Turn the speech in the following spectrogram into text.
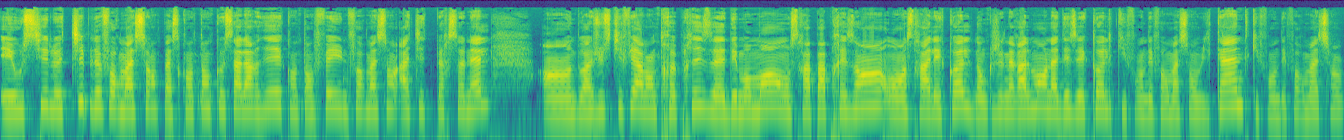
et aussi le type de formation parce qu'en tant que salarié, quand on fait une formation à titre personnel, on doit justifier à l'entreprise des moments où on sera pas présent, où on sera à l'école. Donc généralement, on a des écoles qui font des formations week-end, qui font des formations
